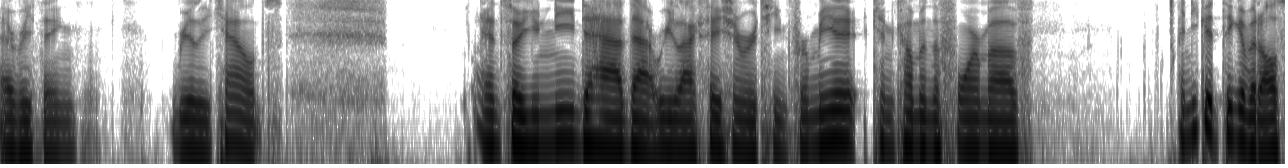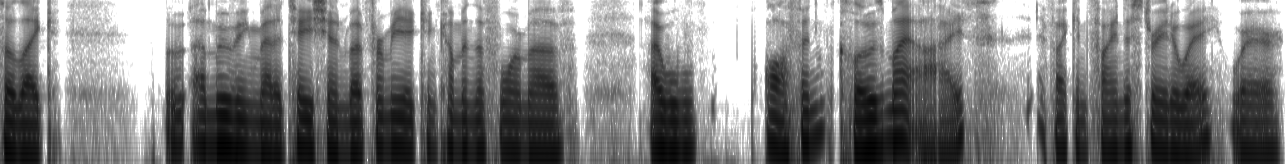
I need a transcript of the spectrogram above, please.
everything really counts. And so, you need to have that relaxation routine. For me, it can come in the form of, and you could think of it also like a moving meditation, but for me, it can come in the form of I will often close my eyes if I can find a straightaway where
